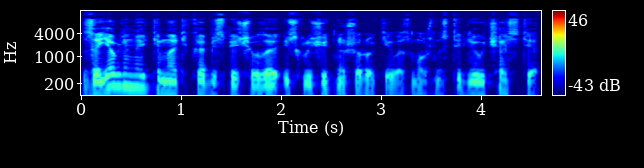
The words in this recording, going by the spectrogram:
Заявленная тематика обеспечивала исключительно широкие возможности для участия.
